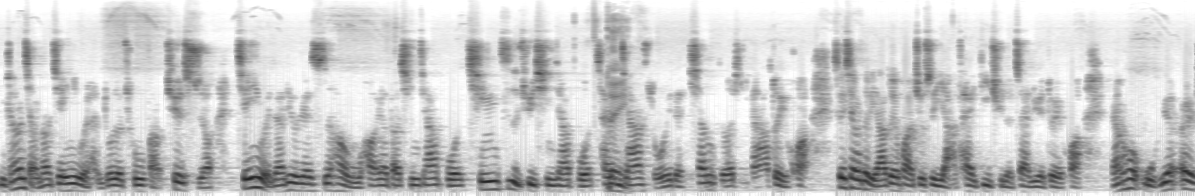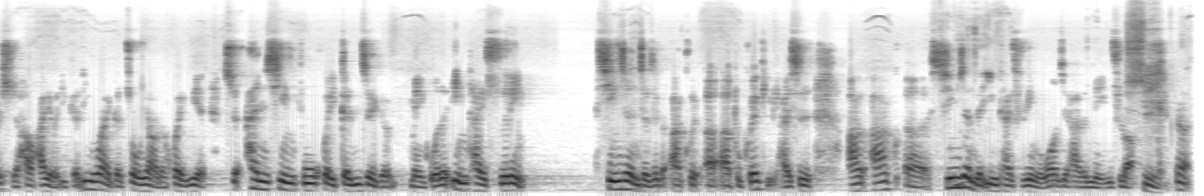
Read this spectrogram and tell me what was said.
你刚刚讲到菅义伟很多的出访，确实哦，菅义伟在六月四号、五号要到新加坡，亲自去新加坡参加所谓的香格里拉对话。这香格里拉对话就是亚太地区的战略对话。然后五月二十号还有一个另外一个重要的会面，是岸信夫会跟这个美国的印太司令。新任的这个阿奎呃阿布奎基还是阿阿呃新任的印太司令，我忘记他的名字了。是那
